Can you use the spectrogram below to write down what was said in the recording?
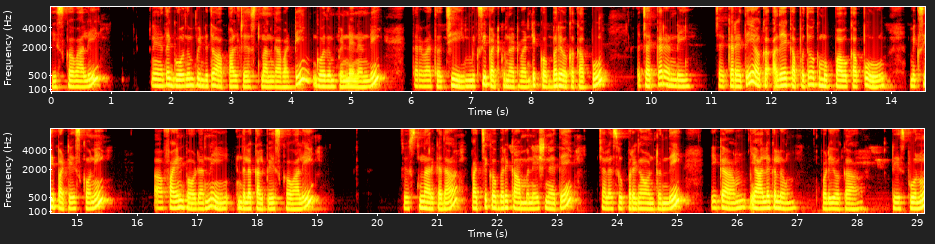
తీసుకోవాలి. నేనైతే గోధుమ పిండితో అప్పాలు చేస్తున్నాను కాబట్టి గోధుమ పిండేనండి. తర్వాత వచ్చి మిక్సీ పట్టుకున్నటువంటి కొబ్బరి ఒక కప్పు చక్కెర అండి చక్కెర అయితే ఒక అదే కప్పుతో ఒక ముప్పావు కప్పు మిక్సీ పట్టేసుకొని ఆ ఫైన్ పౌడర్ని ఇందులో కలిపేసుకోవాలి. చూస్తున్నారు కదా పచ్చి కొబ్బరి కాంబినేషన్ అయితే చాలా సూపర్గా ఉంటుంది. ఇక యాలకులం పొడి ఒక టీ స్పూను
